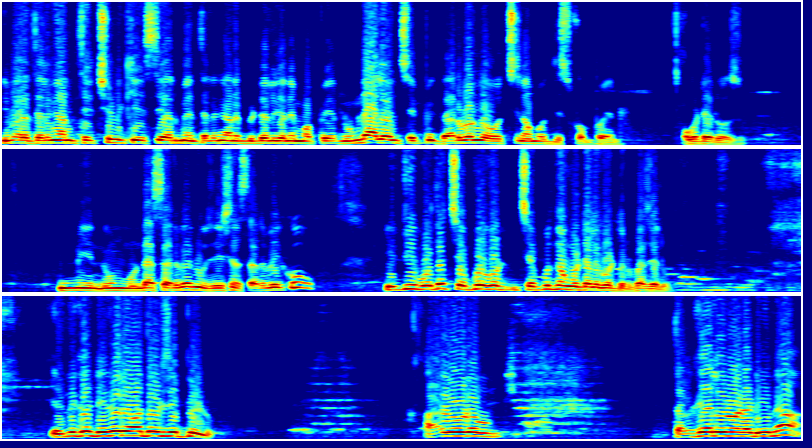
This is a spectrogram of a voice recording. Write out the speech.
ఇవాళ తెలంగాణ తెచ్చిండు కేసీఆర్ మేము తెలంగాణ బిడ్డలుగానే మా పేర్లు ఉండాలి అని చెప్పి గర్వంగా వచ్చి నమోదు చేసుకొని పోయినారు ఒకటే రోజు. మీ నువ్వు ముండా సర్వే నువ్వు చేసిన సర్వేకు ఇంటికి పోతే చెప్పులు కొట్- చెప్పులతో కొట్టేలు కొట్టారు ప్రజలు. ఎందుకంటే ఇదే రేవంత్ రెడ్డి చెప్పిండు. ఆవిడ తలకాయలు అడిగినా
